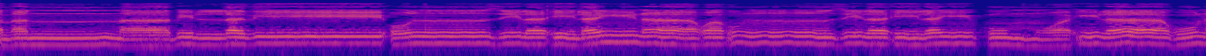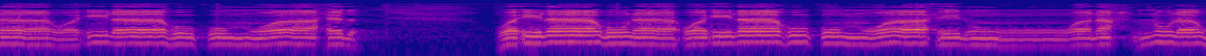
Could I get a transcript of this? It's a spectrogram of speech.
آمنا بالذي أنزل إلينا وأنزل إليكم وإلهنا وإلهكم واحد وإلهنا وإلهكم واحد ونحن له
